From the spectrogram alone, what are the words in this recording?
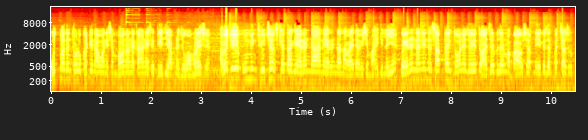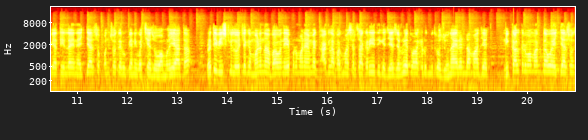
ઉત્પાદન થોડું ઘટીને આવવાની સંભાવનાને કારણે છે, તેજી આપણે જોવા મળે છે. હવે જોઈએ કુમિન ફ્યુચર્સ કહેતા કે એરંડા અને એરંડાના વાયદા વિશે માહિતી લઈએ, તો એરંડાની અંદર સાપ્તાહિક ધોરણે જોઈએ તો હાજર બજારમાં ભાવ છે આપણે એક હજાર પચાસ રૂપિયાથી લઈને અગિયારસો પંચોતેર રૂપિયાની વચ્ચે જોવા મળ્યા હતા. પ્રતિ વીસ કિલો એટલે કે મણના ભાવ અને એ પ્રમાણે અમે આગલા ભાગમાં ચર્ચા કરી હતી કે જે જરૂરિયાતવાળા ખેડૂત મિત્રો જૂના એરંડામાં જે નિકાલ કરવા માંગતા હોય અગિયારસો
